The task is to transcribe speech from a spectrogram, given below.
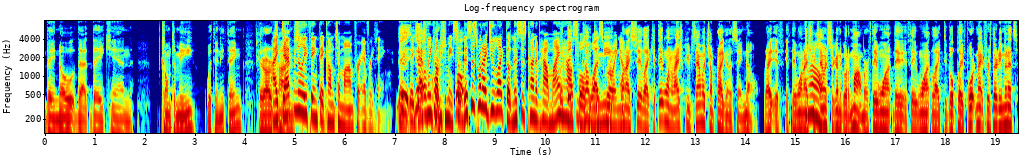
They know that they can come to me with anything. There are I times- definitely think they come to mom for everything. They, Yeah, they yeah, definitely come to me. So Well- this is what I do like though. And this is kind of how my But they can household was growing up. When I say like, if they want an ice cream sandwich, I'm probably going to say no, right? If if they want an ice cream sandwich, they're going to go to mom. Or if they want they if they want like to go play Fortnite for 30 minutes,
